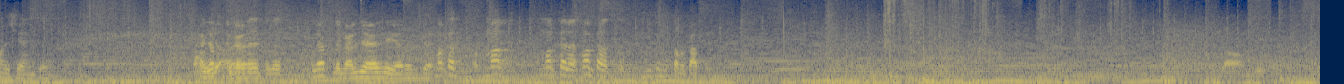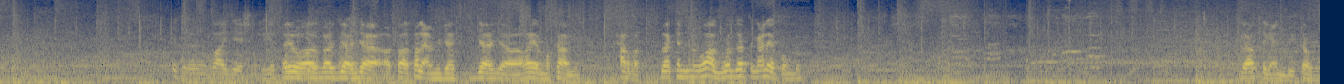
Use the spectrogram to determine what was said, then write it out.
ما شيء عندي. يطلق على الجهة دي يا رجال. ما كانت ما ما كانت ما كانت جيت إيش أيوه جاء جاء طلع من جهه جاء جاء غير مكانه تحرك لكن واقف يطلق عليكم. بس لا يطلق عندي كفو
